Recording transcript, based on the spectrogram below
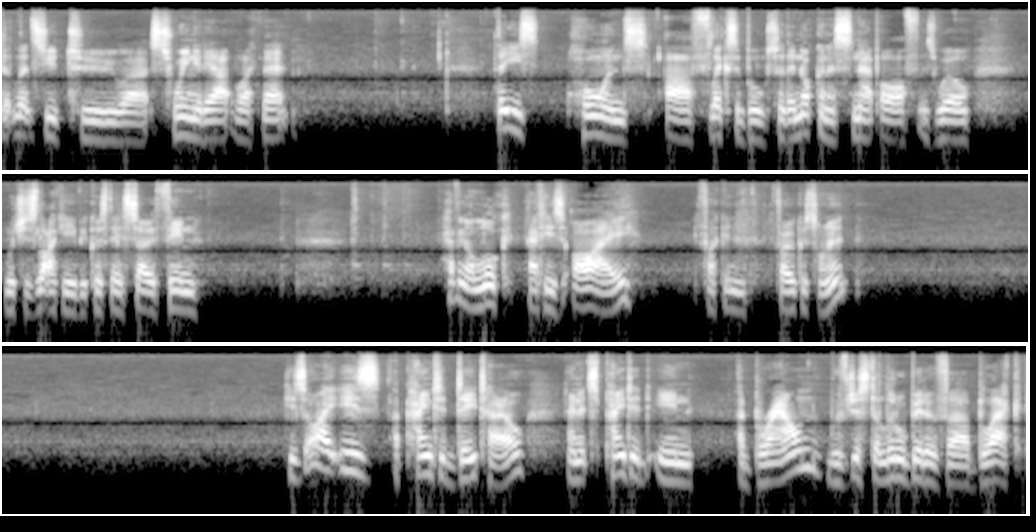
that lets you to uh, swing it out like that. These horns are flexible so they're not going to snap off as well which is lucky because they're so thin. Having a look at his eye, if I can focus on it, his eye is a painted detail and it's painted in a brown with just a little bit of uh, black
